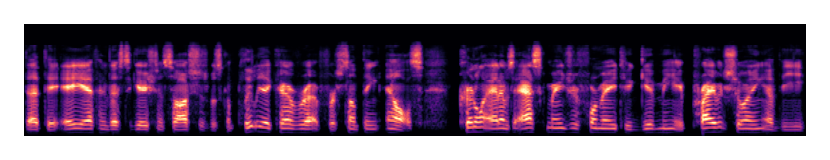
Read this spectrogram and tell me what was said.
that the AF investigation of saucers was completely a cover up for something else. Colonel Adams asked Major Fournet to give me a private showing of the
